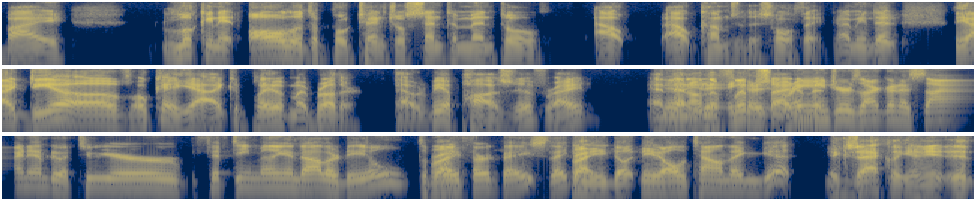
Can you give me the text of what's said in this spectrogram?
by looking at all of the potential sentimental out outcomes of this whole thing. I mean, the the idea of okay, yeah, I could play with my brother. That would be a positive, right? And Yeah, then on the flip side of it, Rangers aren't going to sign him to a two-year, fifteen million dollar deal to play Right. third base. They Right. need, need all the talent they can get. exactly. And it, it,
